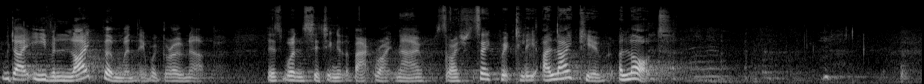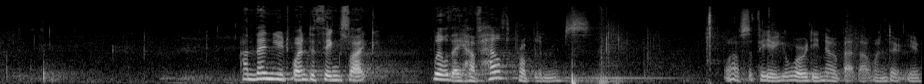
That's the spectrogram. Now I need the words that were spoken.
Would I even like them when they were grown up? There's one sitting at the back right now, so I should say quickly I like you a lot. And then you'd wonder things like will they have health problems? Well, Sophia, you already know about that one, don't you?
